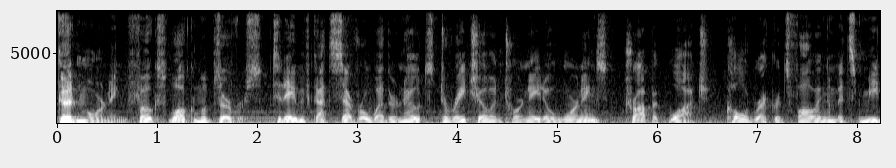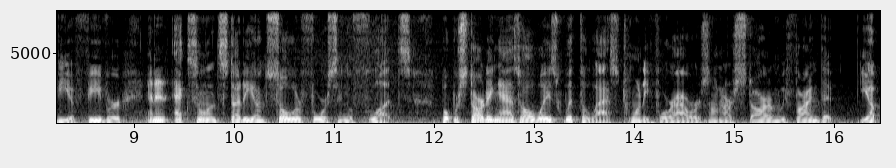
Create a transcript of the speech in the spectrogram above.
Good morning, folks. Welcome, observers. Today we've got several weather notes, derecho and tornado warnings, tropic watch, cold records falling amidst media fever, and an excellent study on solar forcing of floods. But we're starting, as always, with the last 24 hours on our star, and we find that, yep,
